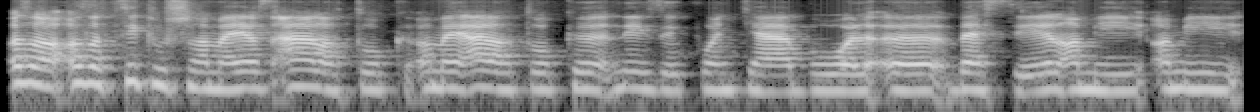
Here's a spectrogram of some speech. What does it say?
az a, az a ciklus, amely az állatok, amely állatok nézőpontjából beszél, ami, ami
